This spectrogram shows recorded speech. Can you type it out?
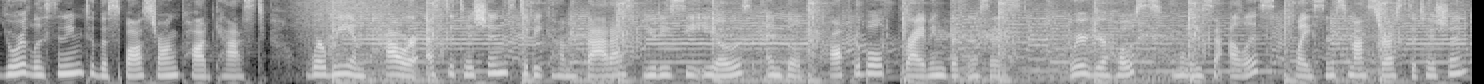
You're listening to the Spa Strong podcast, where we empower estheticians to become badass beauty CEOs and build profitable, thriving businesses. We're your hosts, Melissa Ellis, licensed master esthetician.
